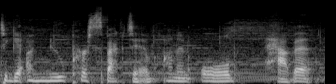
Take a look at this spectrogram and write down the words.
to get a new perspective on an old habit.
